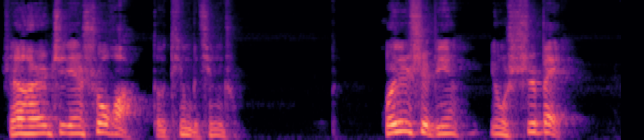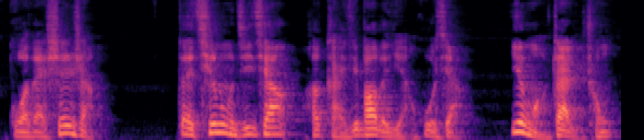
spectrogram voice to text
人和人之间说话都听不清楚。国军士兵用湿被裹在身上，在轻重机枪和迫击炮的掩护下，硬往寨里冲。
